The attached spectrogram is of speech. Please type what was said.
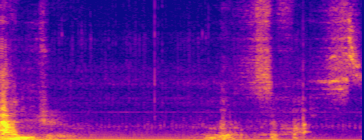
Andrew, will suffice.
